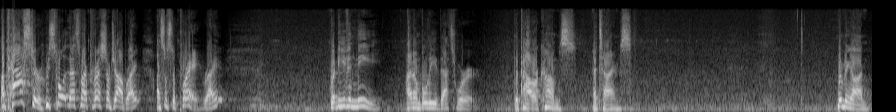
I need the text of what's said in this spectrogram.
A pastor who's supposed, that's my professional job, right? I'm supposed to pray, right? But even me, I don't believe that's where the power comes at times. Moving on.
